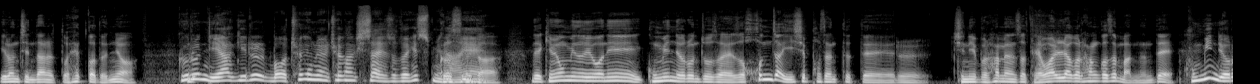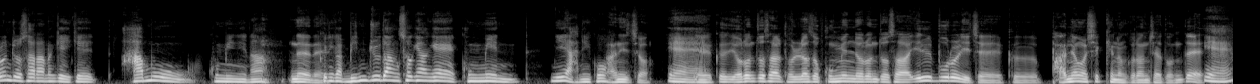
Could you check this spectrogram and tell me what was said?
이런 진단을 또 했거든요. 그런 이야기를 뭐 최경영 최강 시사에서도 했습니다. 그렇습니다. 예. 근데 김용민 의원이 국민 여론조사에서 혼자 20%대를 진입을 하면서 대활약을 한 것은 맞는데 국민 여론조사라는 게 이게 아무 국민이나 네네. 그러니까 민주당 성향의 국민 이 아니고 아니죠. 예. 예. 그 여론조사를 돌려서 국민 여론조사 일부를 이제 그 반영을 시키는 그런 제도인데. 예.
